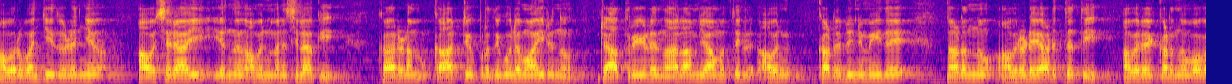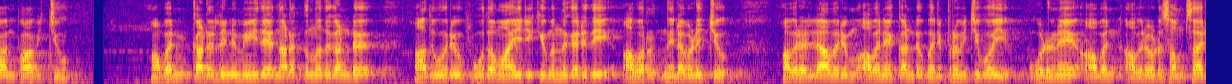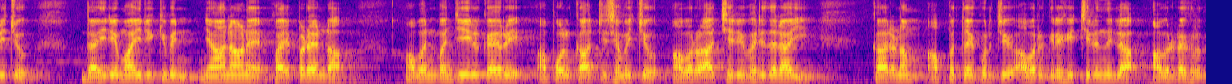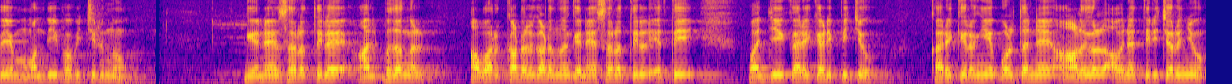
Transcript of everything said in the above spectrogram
അവർ വഞ്ചി തുഴഞ്ഞ് അവശരായി എന്ന് അവൻ മനസ്സിലാക്കി. കാരണം കാറ്റ് പ്രതികൂലമായിരുന്നു. രാത്രിയുടെ നാലാം യാമത്തിൽ അവൻ കടലിനു മീതെ നടന്നു അവരുടെ അടുത്തെത്തി. അവരെ കടന്നു പോകാൻ ഭാവിച്ചു. അവൻ കടലിനു മീതെ നടക്കുന്നത് കണ്ട് അത് ഒരു ഭൂതമായിരിക്കുമെന്ന് കരുതി അവർ നിലവിളിച്ചു. അവരെല്ലാവരും അവനെ കണ്ട് പരിഭ്രമിച്ചു പോയി. ഉടനെ അവൻ അവരോട് സംസാരിച്ചു. ധൈര്യമായിരിക്കുവിൻ. ഞാനാണ്. ഭയപ്പെടേണ്ട. അവൻ വഞ്ചിയിൽ കയറി അപ്പോൾ കാറ്റ് ശമിച്ചു. അവർ ആശ്ചര്യഭരിതരായി. കാരണം അപ്പത്തെക്കുറിച്ച് അവർ ഗ്രഹിച്ചിരുന്നില്ല. അവരുടെ ഹൃദയം മന്ദീഭവിച്ചിരുന്നു. ഗനേശ്വരത്തിലെ അത്ഭുതങ്ങൾ. അവർ കടൽ കടന്ന് ഗനേശ്വരത്തിൽ എത്തി വഞ്ചി കരയ്ക്കടിപ്പിച്ചു. കരയ്ക്കിറങ്ങിയപ്പോൾ തന്നെ ആളുകൾ അവനെ തിരിച്ചറിഞ്ഞു.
